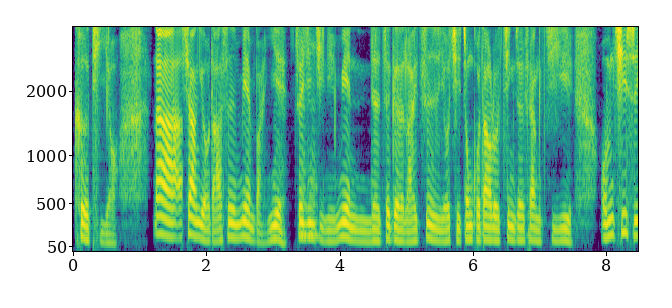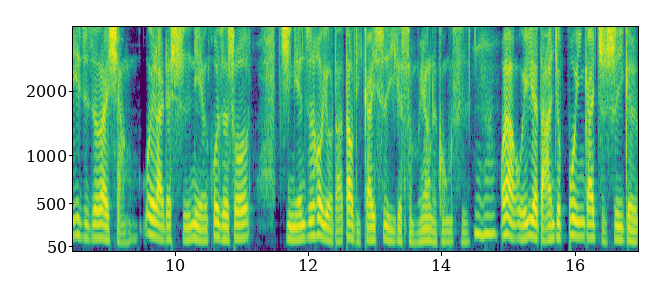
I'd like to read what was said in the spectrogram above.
课题哦。那像友达是面板业，最近几年面临的这个来自尤其中国大陆竞争非常激烈。我们其实一直都在想，未来的十年或者说几年之后，友达到底该是一个什么样的公司？嗯哼，我想唯一的答案就不应该只是一个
